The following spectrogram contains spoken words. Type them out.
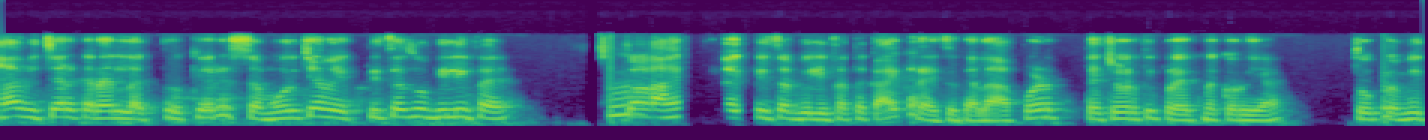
हा विचार करायला लागतो की अरे समोरच्या व्यक्तीचा जो बिलीफ आहे तो आहे व्यक्तीचा बिलीफ आता काय करायचं त्याला? आपण त्याच्यावरती प्रयत्न करूया. तो कमीत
